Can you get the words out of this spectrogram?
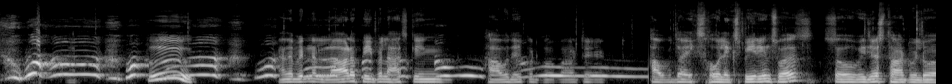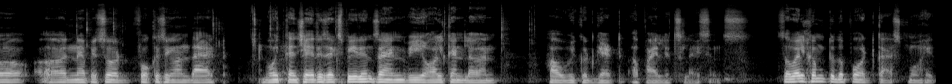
Woohoo! Woohoo! Ooh. and there've been a lot of people asking how they could go about it, how the ex- whole experience was. So we just thought we'll do a, an episode focusing on that. Mohit can share his experience, and we all can learn how we could get a pilot's license. So welcome to the podcast, Mohit.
